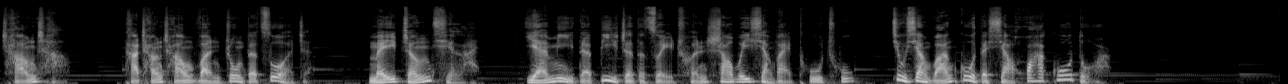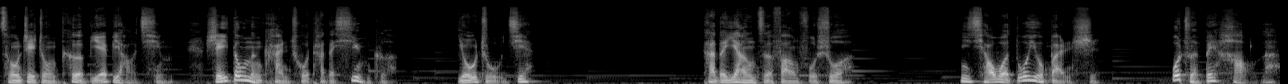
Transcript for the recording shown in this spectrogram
常常，她常常稳重的坐着。眉整起来，严密的闭着的嘴唇稍微向外突出，就像顽固的小花骨朵从这种特别表情，谁都能看出他的性格，有主见。他的样子仿佛说：“你瞧我多有本事，我准备好了，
